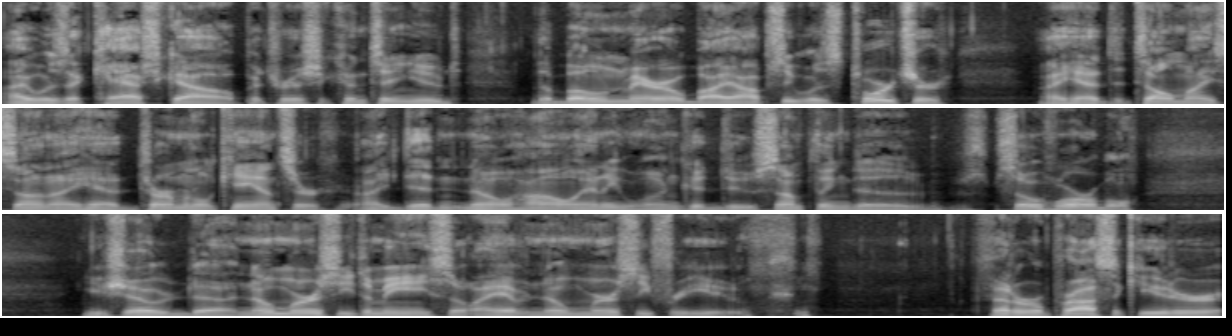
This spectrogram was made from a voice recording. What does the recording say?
I was a cash cow, Patricia continued. The bone marrow biopsy was torture. I had to tell my son I had terminal cancer. I didn't know how anyone could do something to so horrible. You showed uh, no mercy to me, so I have no mercy for you. Federal prosecutor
